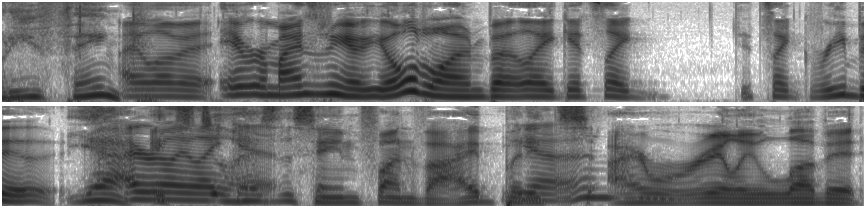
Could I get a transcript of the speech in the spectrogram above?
What do you think? I love it. It reminds me of the old one, but like it's like it's like reboot. Yeah, I really like it still like has it. the same fun vibe, but it's I really love it.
